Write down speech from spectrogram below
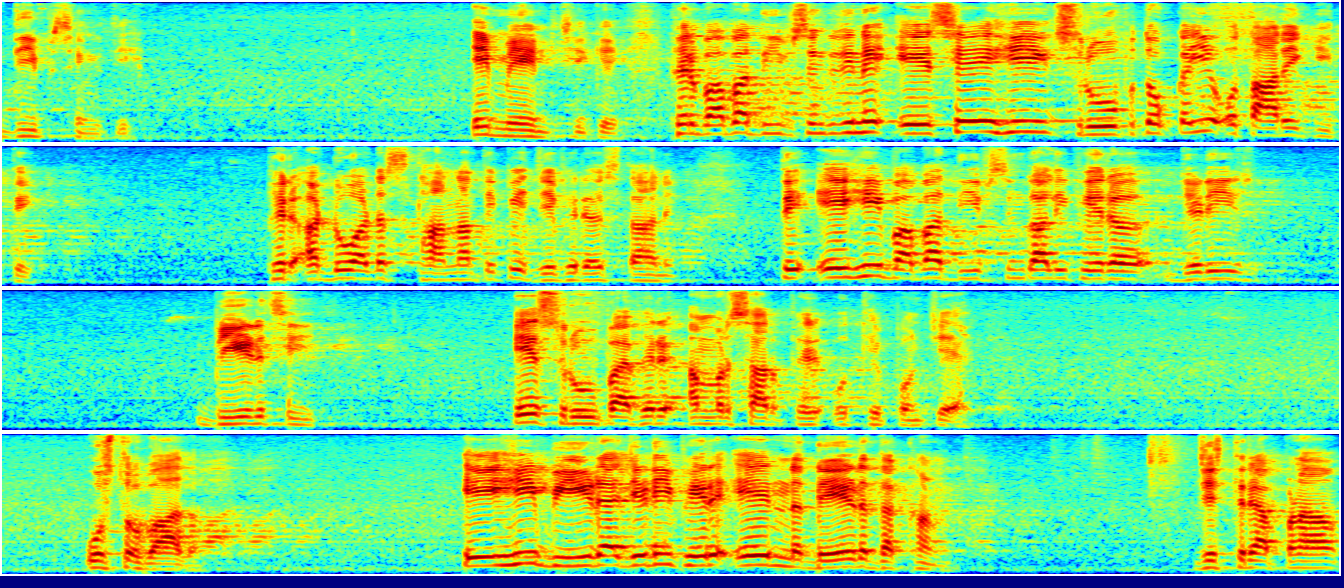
ਦੀਪ ਸਿੰਘ ਜੀ। ਇਹ ਮੇਨ ਸੀਗੇ। ਫਿਰ ਬਾਬਾ ਦੀਪ ਸਿੰਘ ਜੀ ਨੇ ਇਸੇ ਹੀ ਸਰੂਪ ਤੋਂ ਕਈ ਉਤਾਰੇ ਕੀਤੇ। ਫਿਰ ਅੱਡੋ ਅੱਡ ਸਥਾਨਾਂ ਤੇ ਭੇਜੇ ਫਿਰ ਇਸ ਸਥਾਨ ਤੇ ਇਹੀ ਬਾਬਾ ਦੀਪ ਸਿੰਘ ਵਾਲੀ ਫਿਰ ਜਿਹੜੀ ਬੀੜ ਸੀ, ਇਹ ਸਰੂਪ ਹੈ, ਫਿਰ ਅੰਮ੍ਰਿਤਸਰ ਫਿਰ ਉੱਥੇ ਪਹੁੰਚਿਆ। ਉਸ ਤੋਂ ਬਾਅਦ ਇਹੀ ਬੀੜ ਹੈ ਜਿਹੜੀ ਫਿਰ ਇਹ ਨਦੇੜ ਦੱਖਣ ਜਿਸ ਤਰ੍ਹਾਂ ਆਪਣਾ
